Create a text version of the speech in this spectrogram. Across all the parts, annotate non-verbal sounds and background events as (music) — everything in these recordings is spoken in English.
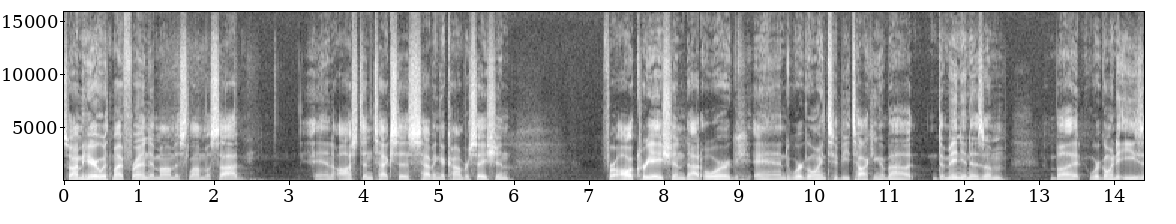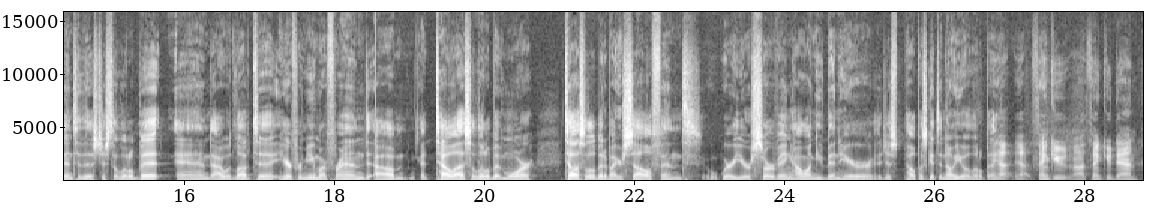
So I'm here with my friend Imam Islam Mossaad in Austin, Texas, having a conversation for allcreation.org. And we're going to be talking about dominionism, but we're going to ease into this just a little bit. And I would love to hear from you, my friend. Um, tell us a little bit more. Tell us a little bit about yourself and where you're serving, how long you've been here. Just help us get to know you a little bit. Yeah, yeah. Thank you. Uh, thank you, Dan.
